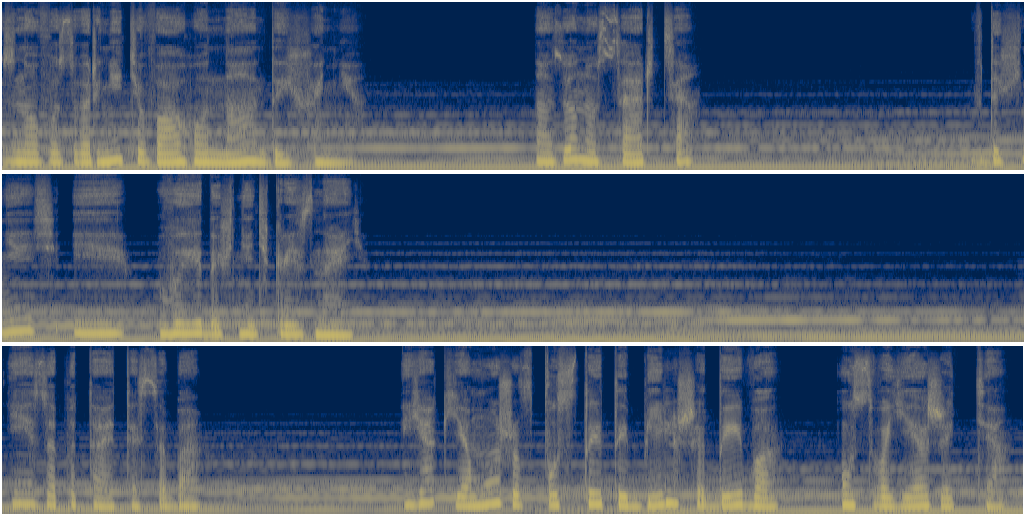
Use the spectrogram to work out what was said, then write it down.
Знову зверніть увагу на дихання, на зону серця. Вдихніть і видихніть крізь неї. І запитайте себе, як я можу впустити більше дива у своє життя?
